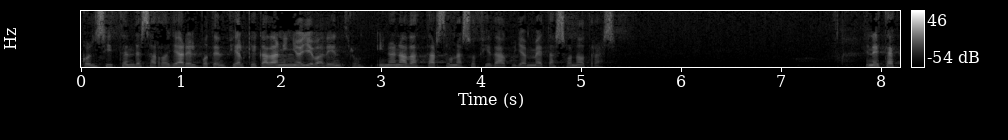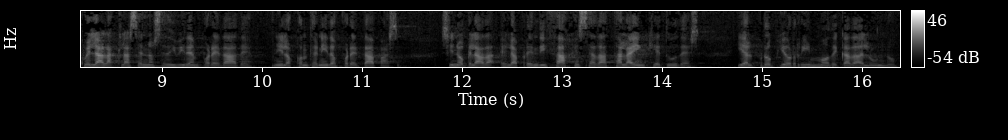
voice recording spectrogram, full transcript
consiste en desarrollar el potencial que cada niño lleva dentro y no en adaptarse a una sociedad cuyas metas son otras. En esta escuela las clases no se dividen por edades, ni los contenidos por etapas, sino que el aprendizaje se adapta a las inquietudes y al propio ritmo de cada alumno.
